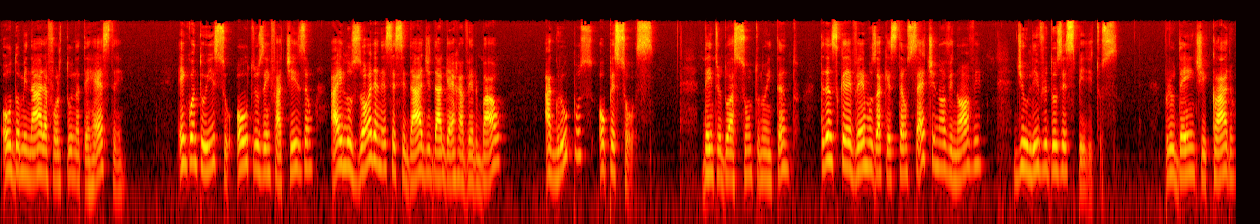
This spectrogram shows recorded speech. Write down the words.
ou dominar a fortuna terrestre? Enquanto isso, outros enfatizam a ilusória necessidade da guerra verbal a grupos ou pessoas. Dentro do assunto, no entanto, transcrevemos a questão 799 de O Livro dos Espíritos. Prudente e claro,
